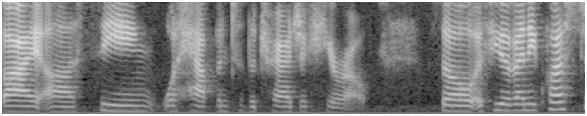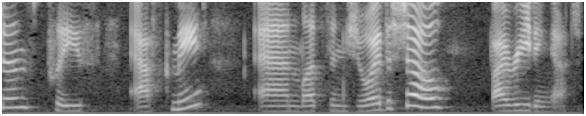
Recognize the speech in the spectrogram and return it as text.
by uh, seeing what happened to the tragic hero. So if you have any questions, please ask me, and let's enjoy the show by reading it.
